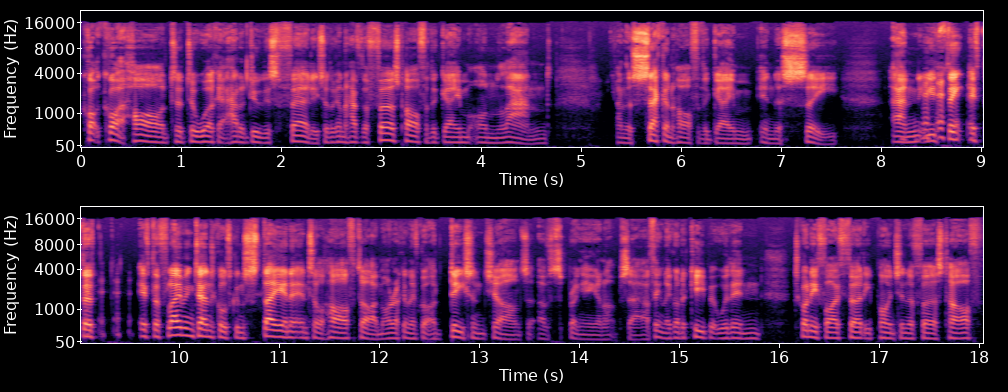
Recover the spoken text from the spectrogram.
quite quite hard to, to work out how to do this fairly. So they're going to have the first half of the game on land, and the second half of the game in the sea. And you think if the if the flaming tentacles can stay in it until half time, I reckon they've got a decent chance of springing an upset. I think they've got to keep it within 25, 30 points in the first half.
